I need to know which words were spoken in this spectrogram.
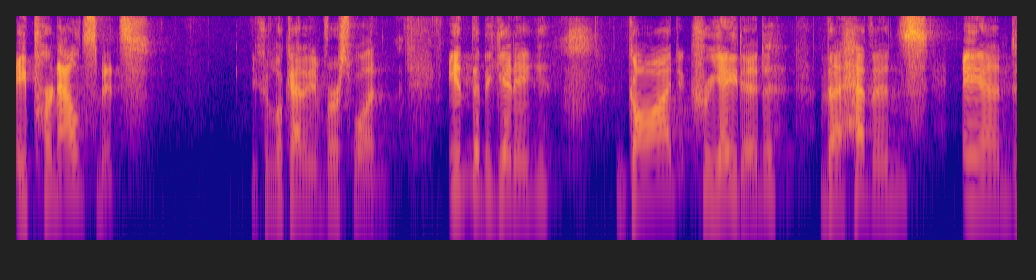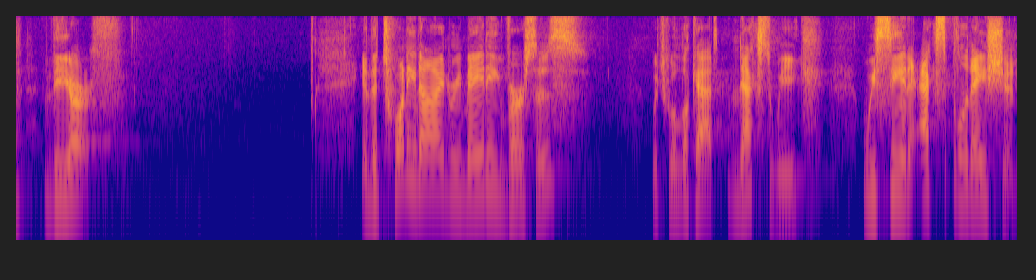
a pronouncement. You can look at it in verse 1. In the beginning, God created the heavens and the earth. In the 29 remaining verses, which we'll look at next week, we see an explanation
